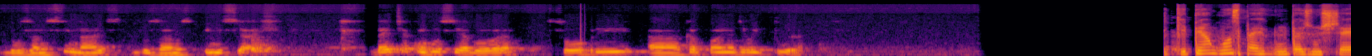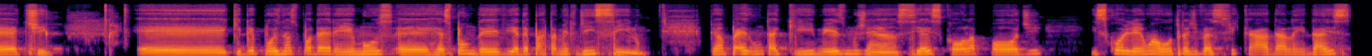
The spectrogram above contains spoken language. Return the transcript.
dos anos finais dos anos iniciais. Beth, é com você agora sobre a campanha de leitura. Aqui tem algumas perguntas no chat é, que depois nós poderemos é, responder via departamento de ensino. Tem uma pergunta aqui mesmo, Jean, se a escola pode escolher uma outra diversificada além das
